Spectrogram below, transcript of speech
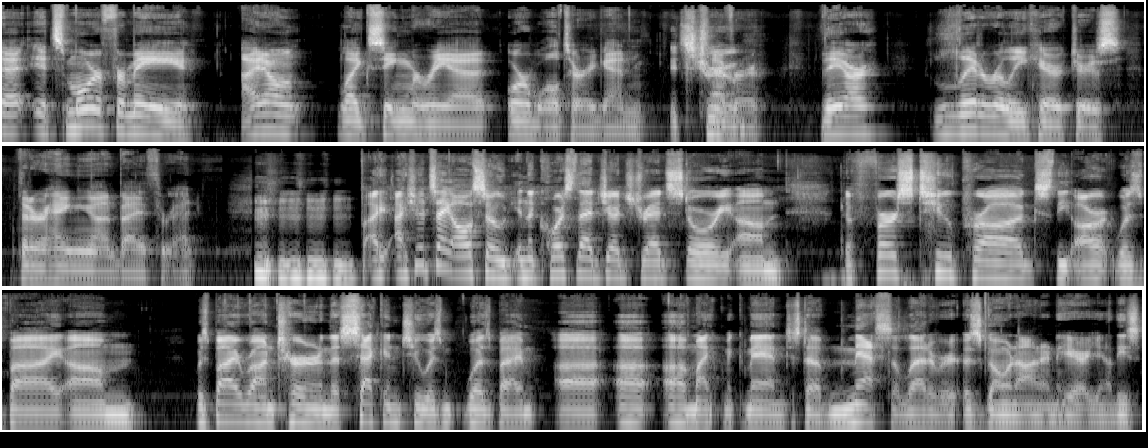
uh, it's more for me. I don't like seeing Maria or Walter again. It's true. Ever. They are literally characters that are hanging on by a thread. I, I should say also in the course of that Judge Dredd story, um, the first two progs, the art was by um, was by Ron Turner, and the second two was was by uh, uh, uh, Mike McMahon. Just a mess of letter is going on in here. You know these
